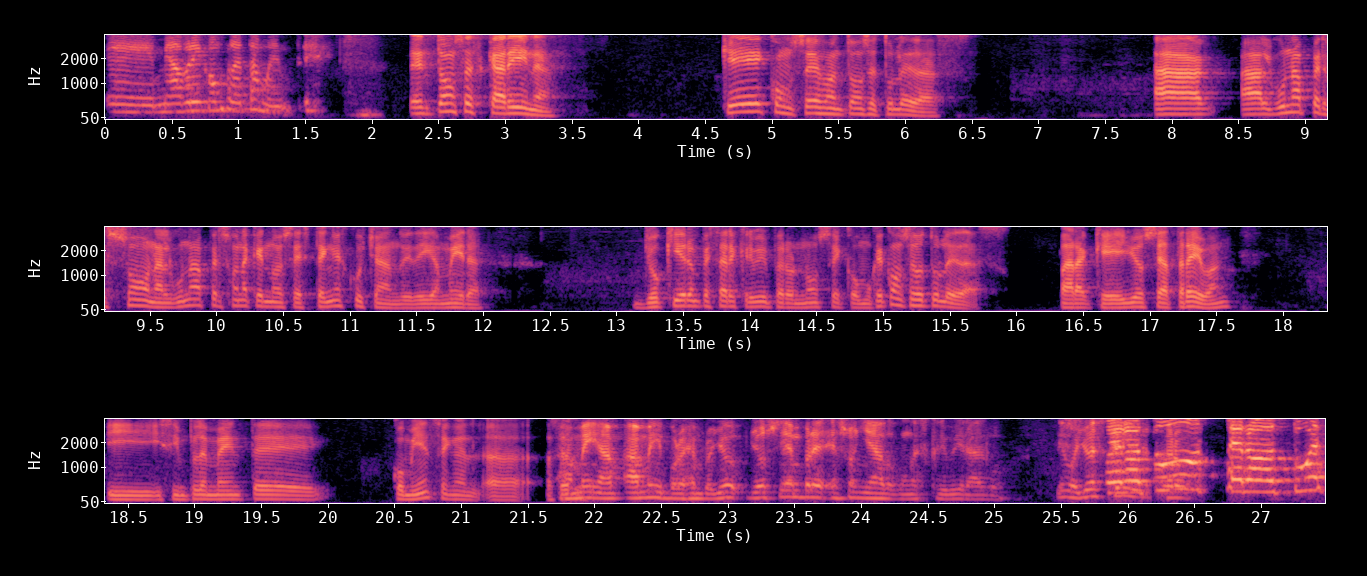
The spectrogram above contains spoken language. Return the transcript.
eh, me abrí completamente. Entonces, Karina, ¿qué consejo entonces tú le das a, a alguna persona, alguna persona que nos estén escuchando y diga, mira, yo quiero empezar a escribir, pero no sé cómo? ¿Qué consejo tú le das para que ellos se atrevan y simplemente comiencen a, a hacer? A mí, a, a mí, por ejemplo, yo, yo siempre he soñado con escribir algo. Digo, yo escribo, Pero tú, pero- pero tú, es,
